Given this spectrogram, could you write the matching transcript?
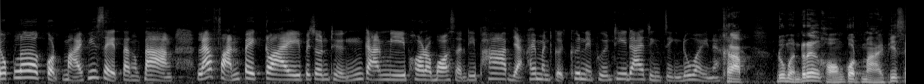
ยกเลิกกฎหมายพิเศษต่างๆ และฝันไปไกลไปจนถึงการมีพรบสันติภาพ อยากให้มันเกิดขึ้นในพื้นที่ได้จริง ๆ ด้วยนะคะครับดูเหมือนเรื่องของกฎหมายพิเศ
